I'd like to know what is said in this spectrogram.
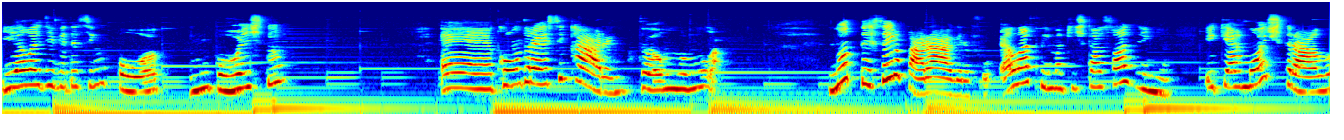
e ela devia se impor, imposto é, contra esse cara. Então vamos lá. No terceiro parágrafo, ela afirma que está sozinha e quer mostrá-lo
